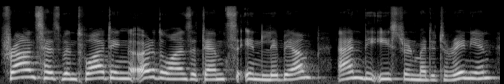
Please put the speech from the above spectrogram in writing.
France has been thwarting Erdogan's attempts in Libya and the eastern Mediterranean,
